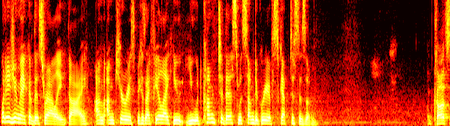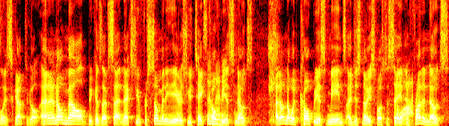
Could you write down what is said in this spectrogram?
What did you make of this rally, Guy? I'm, I'm curious because I feel like you, you would come to this with some degree of skepticism. I'm constantly skeptical. And I know, Mel, because I've sat next to you for so many years, you take so copious many. notes. I don't know what copious means. I just know you're supposed to say a it lot. in front of notes.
